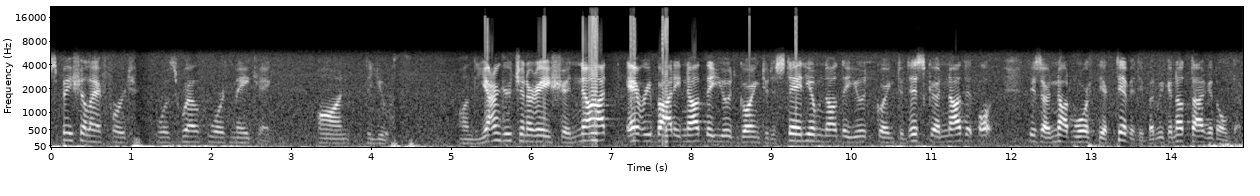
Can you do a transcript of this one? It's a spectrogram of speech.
special effort was well worth making on the youth, on the younger generation. Not everybody, not the youth going to the stadium, not the youth going to disco, not that all, these are not worth the activity, but we cannot target all them,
